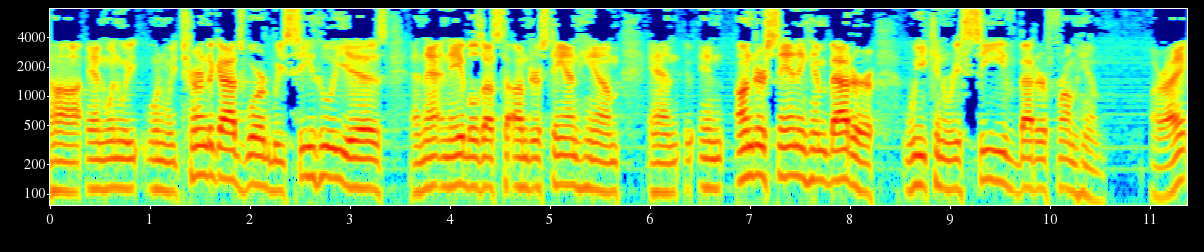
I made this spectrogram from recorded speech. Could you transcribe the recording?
Uh, and when we when we turn to God's word, we see who He is, and that enables us to understand Him. And in understanding Him better, we can receive better from Him. All right.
